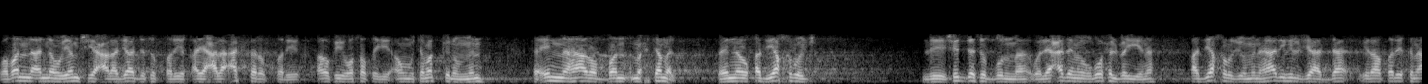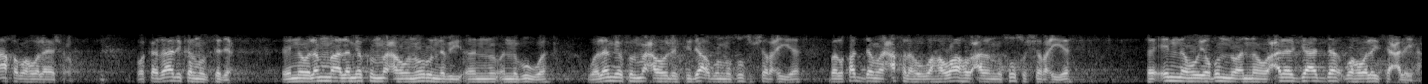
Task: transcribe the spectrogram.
وظن أنه يمشي على جادة الطريق أي على أكثر الطريق أو في وسطه أو متمكن منه فإن هذا الظن محتمل. فإنه قد يخرج لشدة الظلمة ولعدم وضوح البينة قد يخرج من هذه الجادة إلى طريق آخر وهو لا يشعر وكذلك المبتدع فإنه لما لم يكن معه نور النبي النبوة ولم يكن معه الاهتداء بالنصوص الشرعية بل قدم عقله وهواه على النصوص الشرعية فإنه يظن أنه على الجادة وهو ليس عليها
